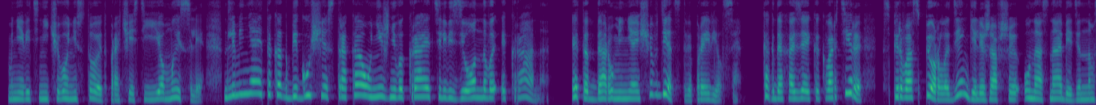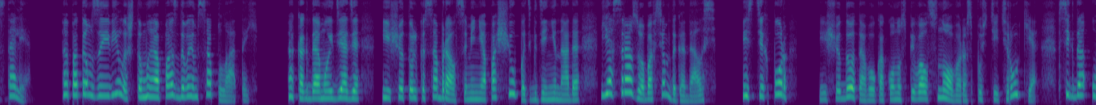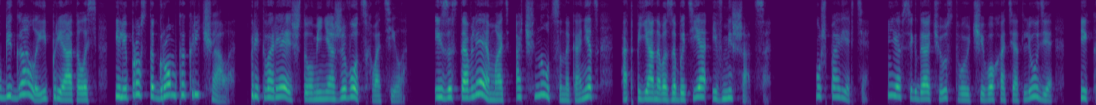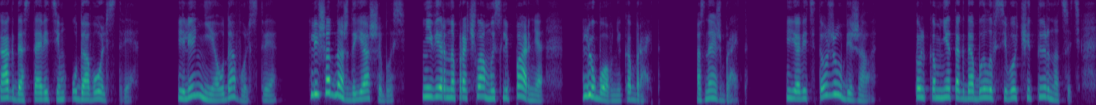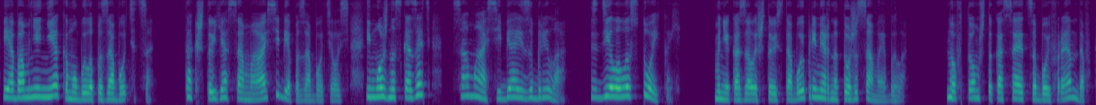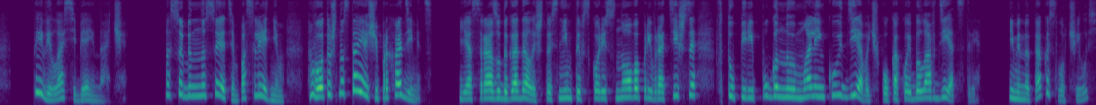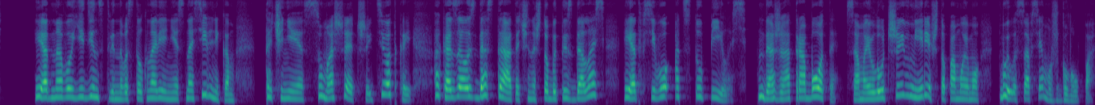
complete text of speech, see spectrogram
Мне ведь ничего не стоит прочесть ее мысли. Для меня это как бегущая строка у нижнего края телевизионного экрана. Этот дар у меня еще в детстве проявился. Когда хозяйка квартиры сперва сперла деньги, лежавшие у нас на обеденном столе, а потом заявила, что мы опаздываем с оплатой. А когда мой дядя еще только собрался меня пощупать, где не надо, я сразу обо всем догадалась. И с тех пор еще до того, как он успевал снова распустить руки, всегда убегала и пряталась, или просто громко кричала, притворяясь, что у меня живот схватило, и заставляя мать очнуться, наконец, от пьяного забытья и вмешаться. Уж поверьте, я всегда чувствую, чего хотят люди и как доставить им удовольствие. Или неудовольствие. Лишь однажды я ошиблась. Неверно прочла мысли парня, любовника Брайт. А знаешь, Брайт, я ведь тоже убежала. Только мне тогда было всего 14, и обо мне некому было позаботиться. Так что я сама о себе позаботилась, и, можно сказать, сама себя изобрела, сделала стойкой. Мне казалось, что и с тобой примерно то же самое было. Но в том, что касается бойфрендов, ты вела себя иначе. Особенно с этим, последним. Вот уж настоящий проходимец. Я сразу догадалась, что с ним ты вскоре снова превратишься в ту перепуганную маленькую девочку, какой была в детстве. Именно так и случилось. И одного единственного столкновения с насильником, точнее, с сумасшедшей теткой, оказалось достаточно, чтобы ты сдалась и от всего отступилась. Даже от работы, самой лучшей в мире, что, по-моему, было совсем уж глупо.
